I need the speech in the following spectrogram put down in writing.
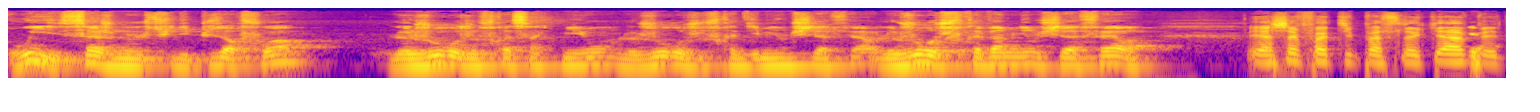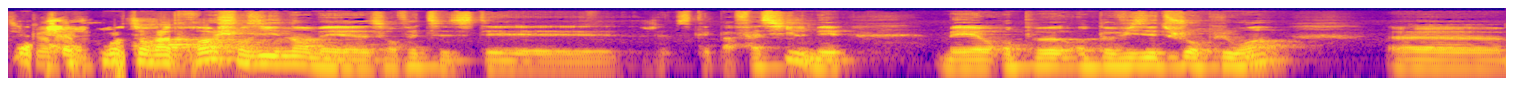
Oui, ça, je me le suis dit plusieurs fois. Le jour où je ferai 5 millions, le jour où je ferai 10 millions de chiffre d'affaires, le jour où je ferai 20 millions de chiffre d'affaires. Et à chaque fois, tu passes le cap et, tu À chaque fois, on se rapproche, on se dit non, mais en fait, c'était, pas facile, mais, mais on peut, on peut viser toujours plus loin. Euh,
